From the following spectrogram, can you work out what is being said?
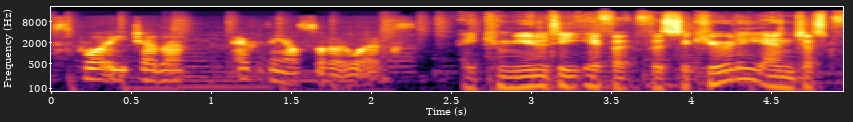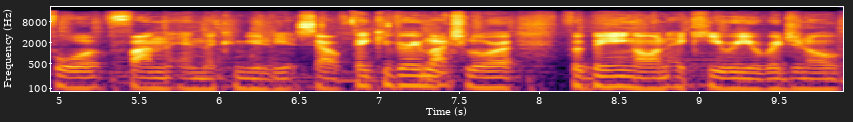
support each other. Everything else sort of works. A community effort for security and just for fun in the community itself. Thank you very yeah. much, Laura, for being on a Kiwi Original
